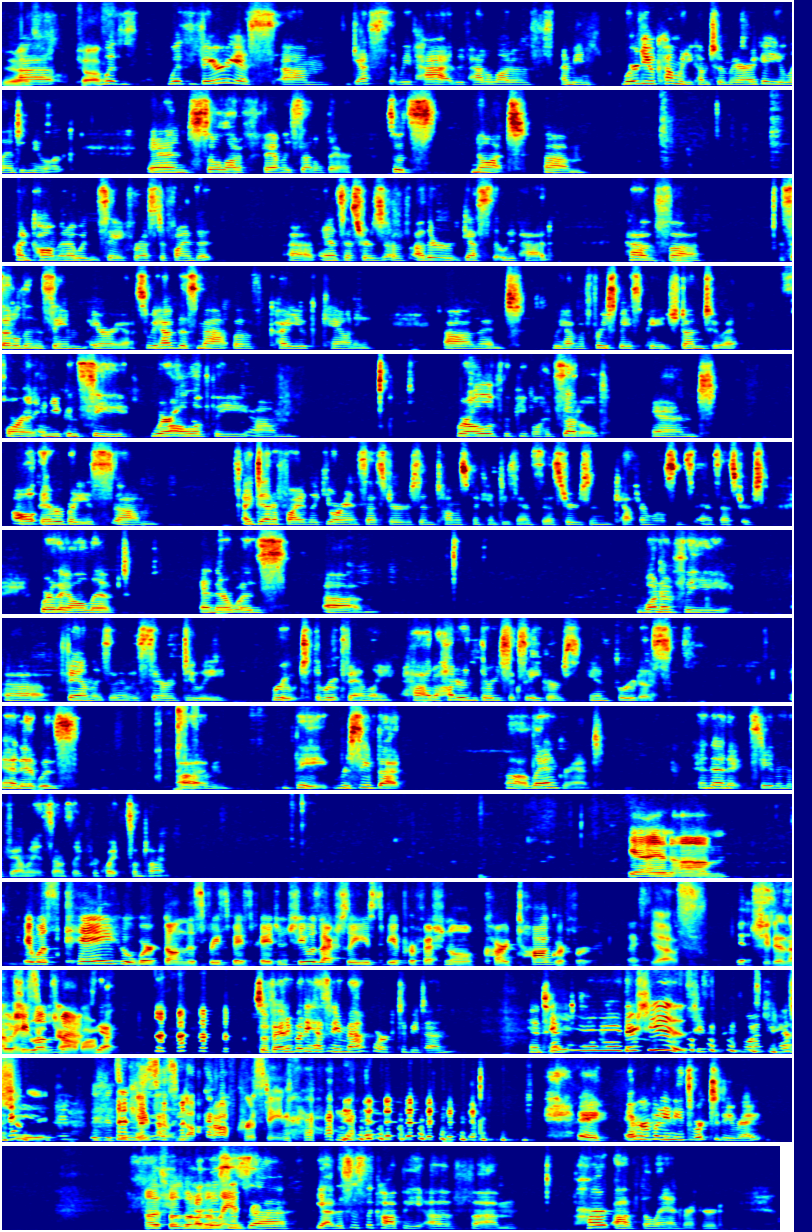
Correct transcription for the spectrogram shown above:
Yeah, Uh, with with various um, guests that we've had we've had a lot of i mean where do you come when you come to america? You land in new york. And so a lot of families settled there. So it's not um, uncommon i wouldn't say for us to find that uh, ancestors of other guests that we've had have uh, settled in the same area. So we have this map of Cayuga County, um, and we have a free space page done to it for it, and you can see where all of the um, where all of the people had settled, and all everybody's um, identified like your ancestors and Thomas MacEntee's ancestors and Catherine Wilson's ancestors, where they all lived, and there was um, one of the uh, families, I think it was Sarah Dewey Root, the Root family, had 136 acres in Brutus. And it was, um, they received that uh, land grant. And then it stayed in the family, it sounds like, for quite some time. Yeah, and um, it was Kay who worked on this free space page, and she was actually used to be a professional cartographer. Yes. Yes. She did an So she amazing loves job maps. on Yeah. it. So if anybody has any map work to be done, hint, hint. Yay, there she is. She's watching us. If it's in Kay the says, knock it off, Christine. Hey, everybody needs work to do, right? Oh, this was one of the this land. is uh yeah this is the copy of um, part of the land record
